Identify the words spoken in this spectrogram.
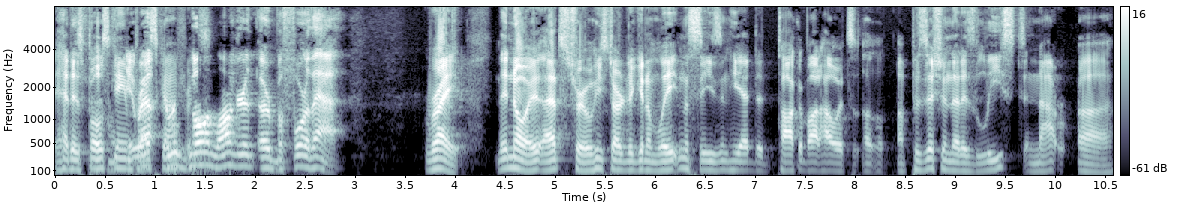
had his post game press conference. going longer or before that. Right. No, that's true. He started to get him late in the season. He had to talk about how it's a, a position that is leased and not uh,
